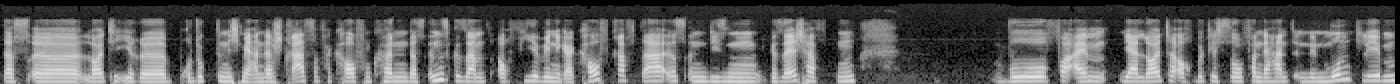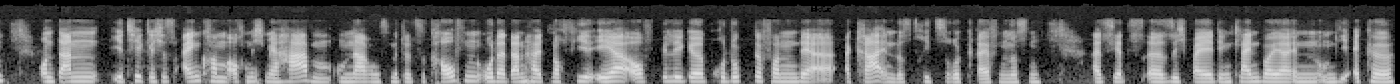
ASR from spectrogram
dass äh, Leute ihre Produkte nicht mehr an der Straße verkaufen können, dass insgesamt auch viel weniger Kaufkraft da ist in diesen Gesellschaften, wo vor allem ja Leute auch wirklich so von der Hand in den Mund leben und dann ihr tägliches Einkommen auch nicht mehr haben, um Nahrungsmittel zu kaufen oder dann halt noch viel eher auf billige Produkte von der Agrarindustrie zurückgreifen müssen, als jetzt äh, sich bei den KleinbäuerInnen um die Ecke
